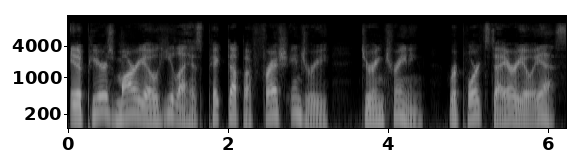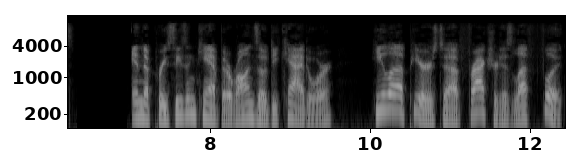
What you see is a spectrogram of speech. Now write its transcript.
it appears Mario Gila has picked up a fresh injury during training, reports Diario AS. In the preseason camp at Auronzo di Cadore, Gila appears to have fractured his left foot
